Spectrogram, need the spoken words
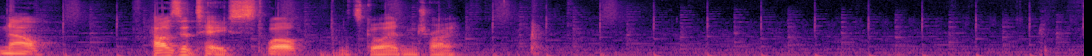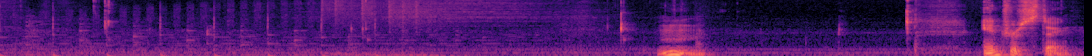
Now, how does it taste? Well, let's go ahead and try. Mmm. Interesting.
